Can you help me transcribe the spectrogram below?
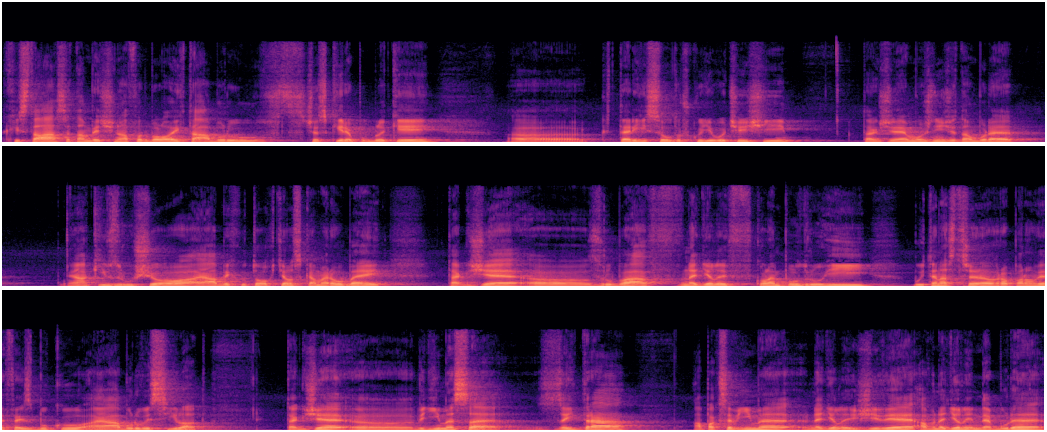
chystá se tam většina fotbalových táborů z České republiky, který jsou trošku divočejší, takže je možný, že tam bude nějaký vzrušo a já bych u toho chtěl s kamerou být. Takže uh, zhruba v neděli v kolem půl druhý buďte na Středoevropanově Facebooku a já budu vysílat. Takže uh, vidíme se zítra a pak se vidíme v neděli živě a v neděli nebude,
